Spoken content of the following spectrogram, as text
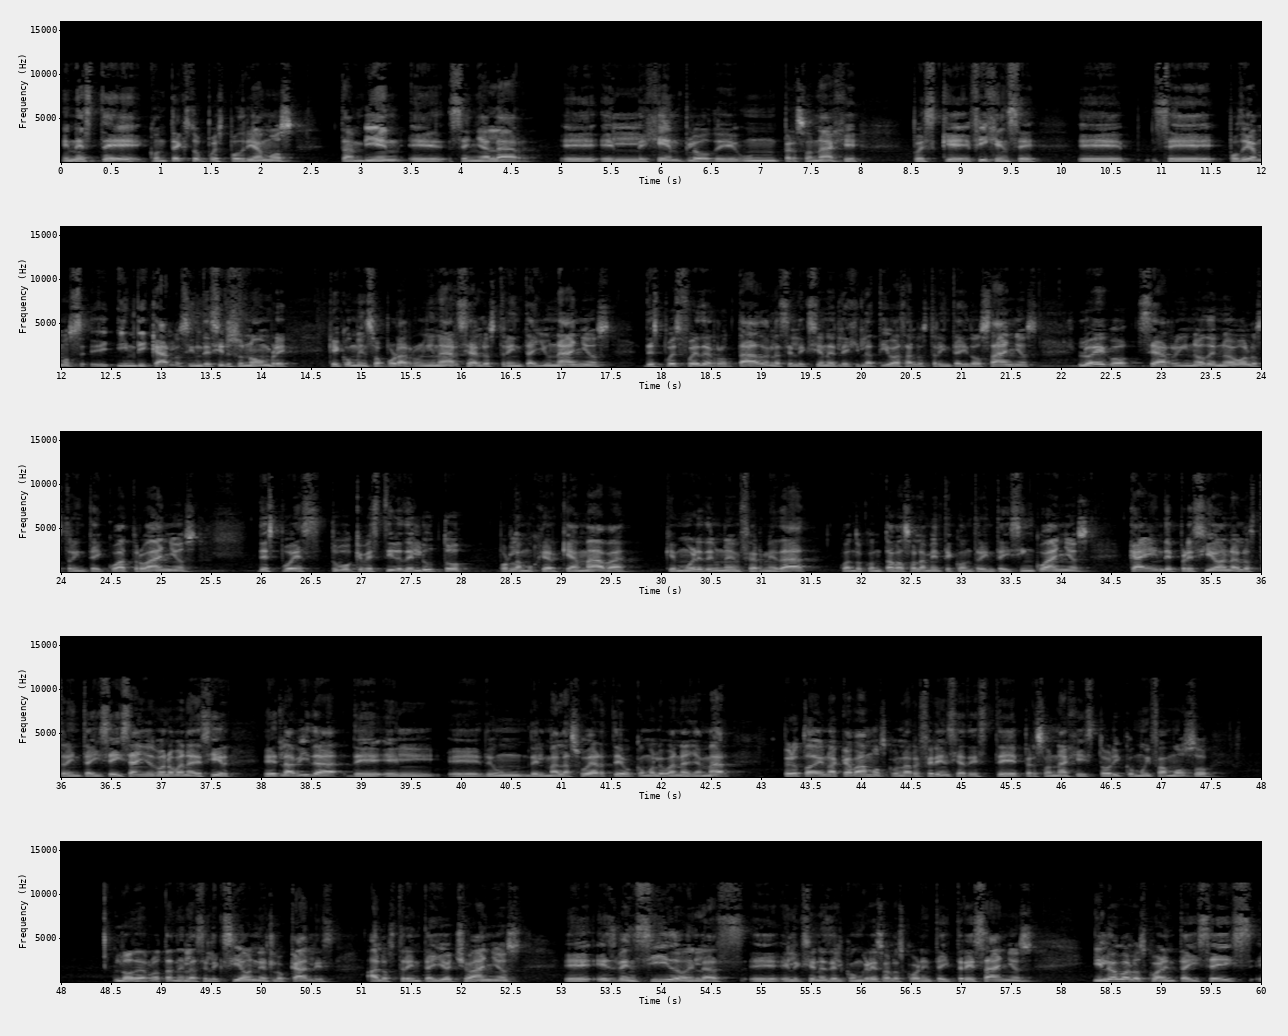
En este contexto, pues podríamos también eh, señalar eh, el ejemplo de un personaje, pues que fíjense, eh, se, podríamos indicarlo sin decir su nombre, que comenzó por arruinarse a los 31 años, después fue derrotado en las elecciones legislativas a los 32 años, luego se arruinó de nuevo a los 34 años, después tuvo que vestir de luto por la mujer que amaba, que muere de una enfermedad cuando contaba solamente con 35 años, cae en depresión a los 36 años, bueno, van a decir, es la vida de, eh, de un, del mala suerte o cómo lo van a llamar, pero todavía no acabamos con la referencia de este personaje histórico muy famoso. Lo derrotan en las elecciones locales a los 38 años, eh, es vencido en las eh, elecciones del Congreso a los 43 años. Y luego a los 46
